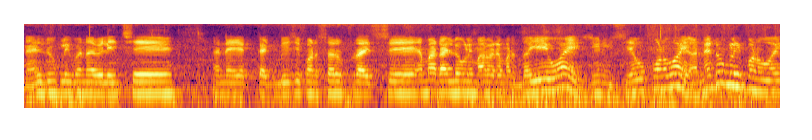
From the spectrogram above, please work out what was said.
દાળ, ઢોકળી બનાવેલી છે અને એક કંઈક બીજી પણ સરપ્રાઈઝ છે. એમાં દાળ, ઢોકળી, મારો અમારે દહીં હોય, ઝીણી સેવ પણ હોય અને ડુંગળી પણ હોય.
